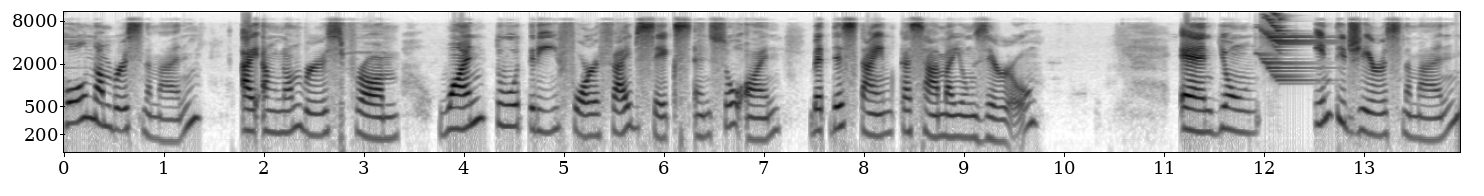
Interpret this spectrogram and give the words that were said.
whole numbers naman ay ang numbers from 1, 2, 3, 4, 5, 6, and so on, but this time kasama yung 0. And yung integers naman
